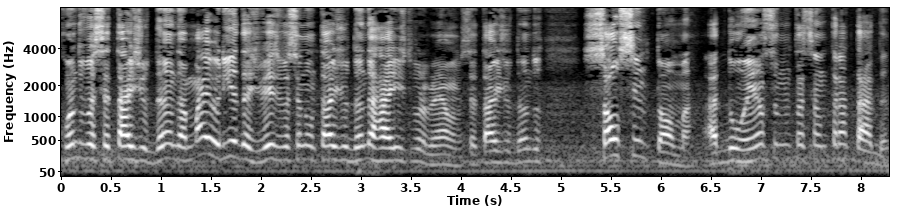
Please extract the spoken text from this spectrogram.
quando você está ajudando, a maioria das vezes você não está ajudando a raiz do problema, você está ajudando só o sintoma. A doença não está sendo tratada.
